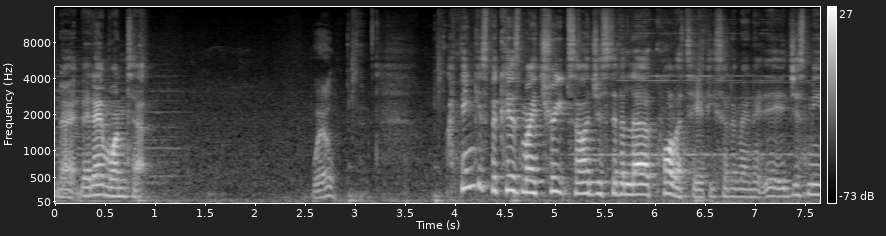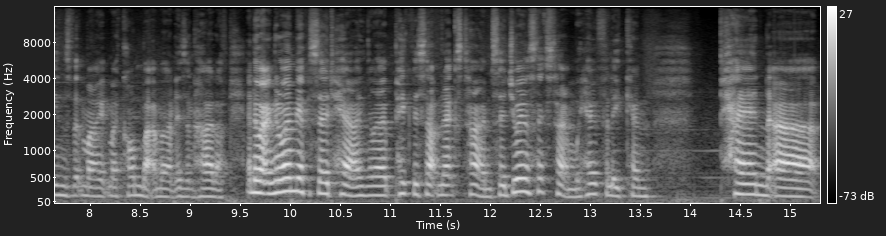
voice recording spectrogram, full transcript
No, they don't want it. Well, I think it's because my troops are just of a lower quality, if you what I mean. It, it just means that my, my combat amount isn't high enough. Anyway, I'm going to end the episode here. I'm going to pick this up next time. So join us next time. We hopefully can pen uh,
